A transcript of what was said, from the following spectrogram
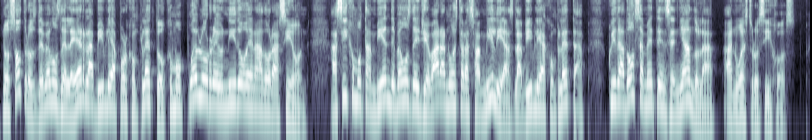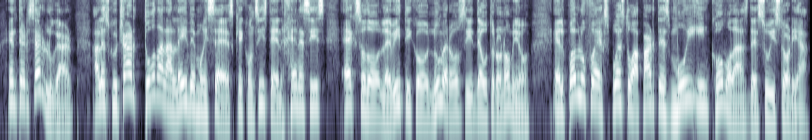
Nosotros debemos de leer la Biblia por completo como pueblo reunido en adoración, así como también debemos de llevar a nuestras familias la Biblia completa, cuidadosamente enseñándola a nuestros hijos. En tercer lugar, al escuchar toda la ley de Moisés, que consiste en Génesis, Éxodo, Levítico, Números y Deuteronomio, el pueblo fue expuesto a partes muy incómodas de su historia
